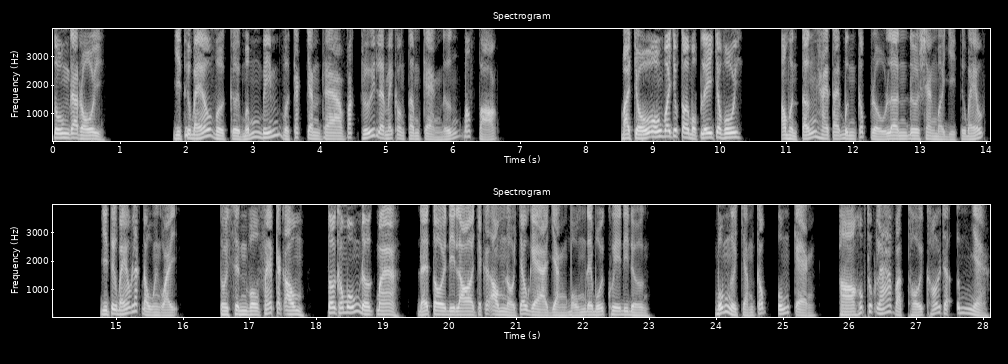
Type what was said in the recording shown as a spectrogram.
tuôn ra rồi. Dì Tư Béo vừa cười mấm biếm vừa cắt chanh ra, vắt rưới lên mấy con tôm càng nướng, bóc vỏ. Bà chủ uống với chúng tôi một ly cho vui. Ông Hình Tấn hai tay bưng cốc rượu lên đưa sang mời dì Tư Béo. Dì Tư Béo lắc đầu ngoằn quậy. Tôi xin vô phép các ông. Tôi không uống được mà. Để tôi đi lo cho các ông nồi cháo gà dằn bụng để buổi khuya đi đường. Bốn người chạm cốc uống cạn. Họ hút thuốc lá và thổi khói ra um nhà.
